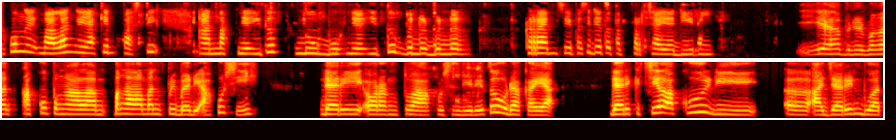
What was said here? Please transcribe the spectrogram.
Aku nge- malah ngeyakin pasti anaknya itu numbuhnya itu bener-bener keren sih. Pasti dia tetap percaya diri. Iya benar banget. Aku pengalaman pengalaman pribadi aku sih dari orang tua aku sendiri tuh udah kayak dari kecil aku diajarin buat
